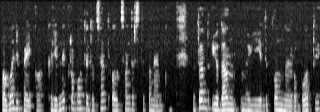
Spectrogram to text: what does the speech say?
Павло Ліпейко, керівник роботи доцент Олександр Степаненко. Методою даної дипломної роботи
